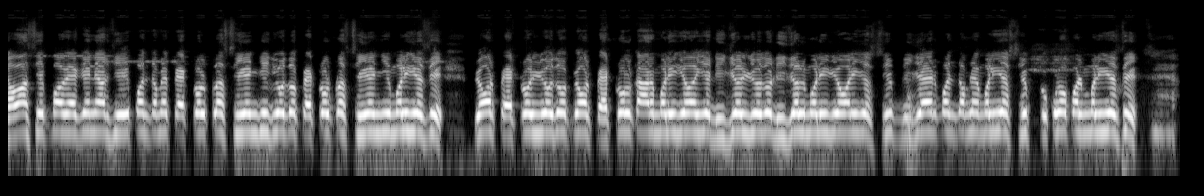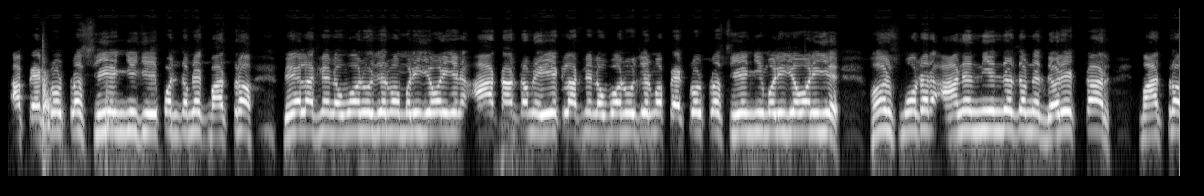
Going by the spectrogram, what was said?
નવા શેપમાં વેગેનર છે. એ પણ તમે પેટ્રોલ પ્લસ સીએનજી જો તો પેટ્રોલ પ્લસ સીએનજી મળી જશે. પ્યોર પેટ્રોલ જોયો તો પ્યોર પેટ્રોલ કાર મળી જવાની છે. ડીઝલ જોયો તો ડીઝલ મળી જવાની છે. સ્વિફ્ટ ડિઝાયર પણ તમને મળી જશે. સ્વિફ્ટ ટુકડો પણ મળી જશે. આ પેટ્રોલ પ્લસ સીએનજી છે, એ પણ તમને માત્ર બે લાખ ને નવ્વાણું હજારમાં મળી જવાની છે અને આ કાર તમને એક લાખ ને નવ્વાણું હજારમાં પેટ્રોલ પ્લસ સીએનજી મળી જવાની છે. હર્ષ મોટર આનંદની અંદર તમને દરેક કાર માત્ર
